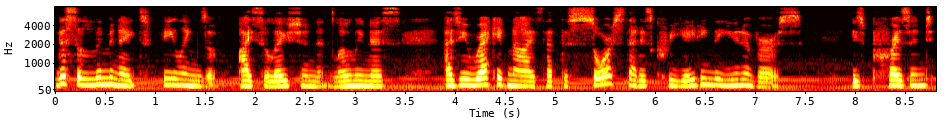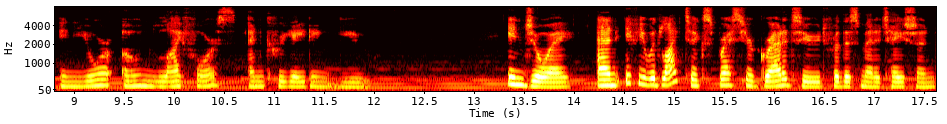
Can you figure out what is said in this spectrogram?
This eliminates feelings of isolation and loneliness as you recognize that the source that is creating the universe is present in your own life force and creating you. Enjoy, and if you would like to express your gratitude for this meditation,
